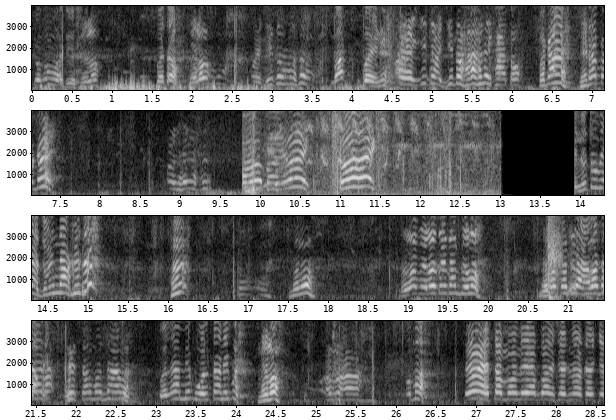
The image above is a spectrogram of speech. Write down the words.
શું કરવું હતું? મેલો, બતાવો. મેલો. હજી તો મસ્ત. બા ભાઈ ને આ હજી તો હજી તો હા નહીં ખાતો. પકડ હેડા પકડ. એનું તું વ્યાજોડી નાખે છે. હા? બોલો બોલો મેલો તો તમે બોલો બોલો કદી આવે તો આપણા ખેતરમાં ના આવે. ભલે અમે બોલતા નહીં પણ મેલો. ઓમા એ તમને આ બસ ન તો કે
